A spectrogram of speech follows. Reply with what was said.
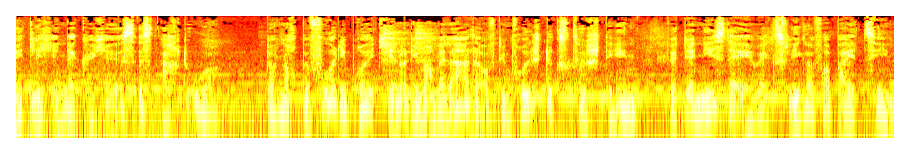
Friedlich in der Küche. Es ist 8 Uhr. Doch noch bevor die Brötchen und die Marmelade auf dem Frühstückstisch stehen, wird der nächste AWACS-Flieger vorbeiziehen.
